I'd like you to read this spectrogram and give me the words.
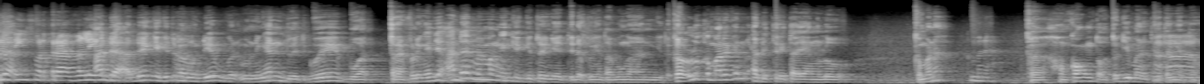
everything for traveling. ada ada yang kayak gitu. Memang dia mendingan duit gue buat traveling aja. Ada memang yang kayak gitu yang tidak punya tabungan gitu. Kalau lu kemarin kan ada cerita yang lu ke mana? Ke mana? ke Hong Kong tuh tuh gimana ceritanya Ah, tuh?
